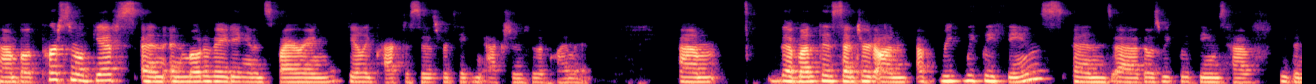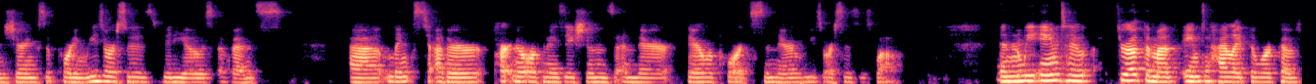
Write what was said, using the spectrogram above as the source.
um, both personal gifts and, and motivating and inspiring daily practices for taking action for the climate. Um, the month is centered on uh, weekly themes and uh, those weekly themes have, we've been sharing supporting resources, videos, events, uh, links to other partner organizations and their, their reports and their resources as well. And we aim to, throughout the month, aim to highlight the work of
